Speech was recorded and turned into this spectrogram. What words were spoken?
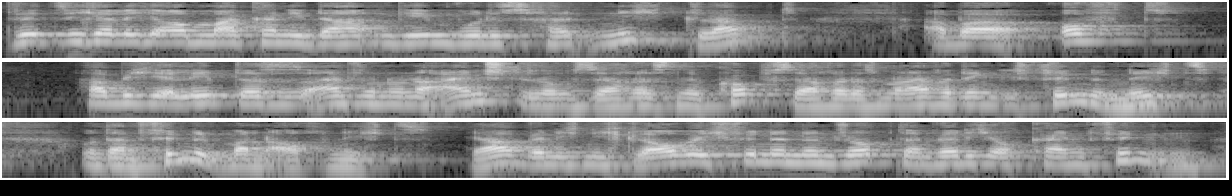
wird sicherlich auch mal Kandidaten geben, wo das halt nicht klappt. Aber oft habe ich erlebt, dass es einfach nur eine Einstellungssache ist, eine Kopfsache, dass man einfach denkt, ich finde nichts und dann findet man auch nichts. Ja, wenn ich nicht glaube, ich finde einen Job, dann werde ich auch keinen finden.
